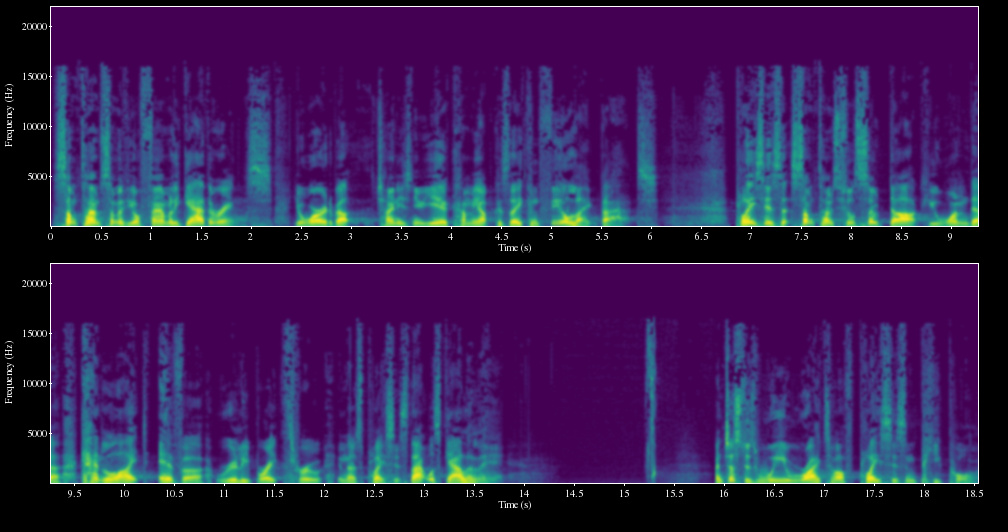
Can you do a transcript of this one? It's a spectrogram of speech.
Sometimes some of your family gatherings, you're worried about Chinese New Year coming up because they can feel like that. Places that sometimes feel so dark, you wonder, can light ever really break through in those places? That was Galilee. And just as we write off places and people,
